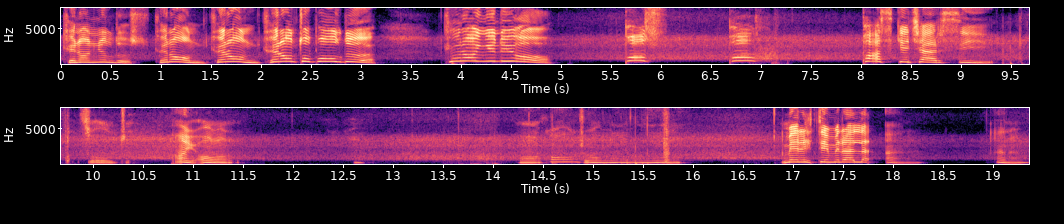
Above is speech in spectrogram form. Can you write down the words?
Kenan Yıldız. Kenan, Kenan, Kenan top aldı. Kenan gidiyor. Pas, pas. Pas geçersiz oldu. Ay ana. Merih Demirel'ler... Anam.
